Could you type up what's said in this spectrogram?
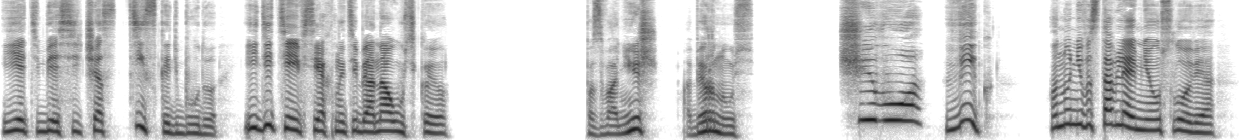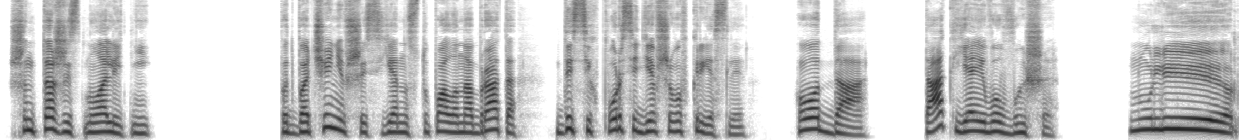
Я тебя сейчас тискать буду и детей всех на тебя науськаю. Позвонишь, обернусь. Чего? Вик! А ну не выставляй мне условия, шантажист малолетний. Подбоченившись, я наступала на брата, до сих пор сидевшего в кресле. О да, так я его выше. Ну, Лер,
